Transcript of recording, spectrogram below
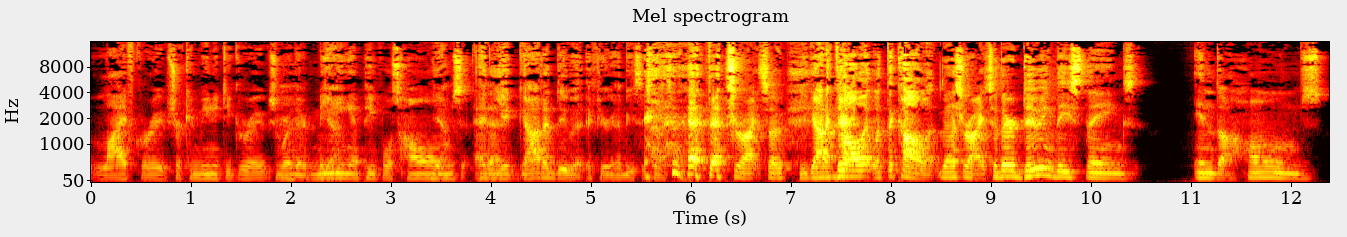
life groups or community groups where they're meeting in people's homes. at And a- you gotta do it if you're going to be successful. that's right. So you gotta call it what they call it. That's right. So they're doing these things in the homes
